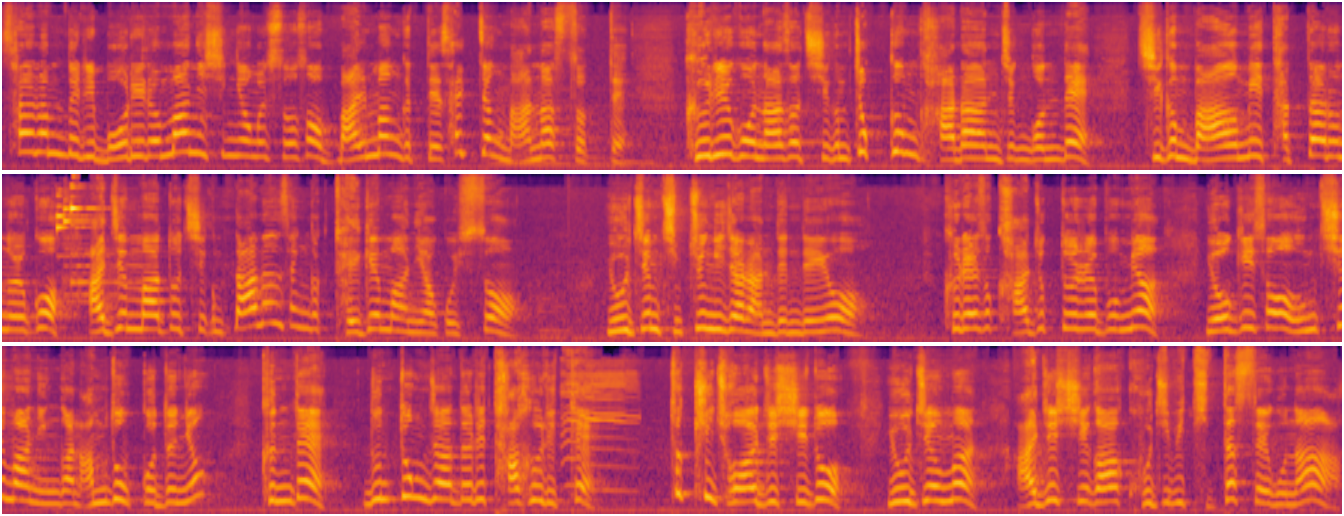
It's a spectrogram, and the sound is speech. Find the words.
사람들이 머리를 많이 신경을 써서 말만 그때 살짝 많았었대. 그리고 나서 지금 조금 가라앉은 건데 지금 마음이 다 따로 놀고 아줌마도 지금 다른 생각 되게 많이 하고 있어. 요즘 집중이 잘 안 된대요. 그래서 가족들을 보면 여기서 음침한 인간 아무도 없거든요. 근데 눈동자들이 다 흐릿해. 특히 저 아저씨도 요즘은 아저씨가 고집이 뒤따 세구나.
